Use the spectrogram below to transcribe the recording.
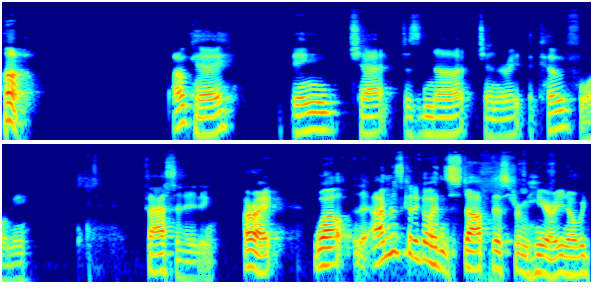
Huh. Okay. Bing chat does not generate the code for me. Fascinating. All right. Well, I'm just going to go ahead and stop this from here. You know, we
